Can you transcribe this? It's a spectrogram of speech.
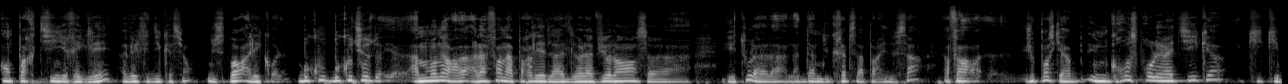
en partie réglée avec l'éducation du sport à l'école. Beaucoup, beaucoup de choses. À mon heure, à la fin, on a parlé de la, de la violence euh, et tout. La, la, dame du crêpe, ça a parlé de ça. Enfin, je pense qu'il y a une grosse problématique qui, qui,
